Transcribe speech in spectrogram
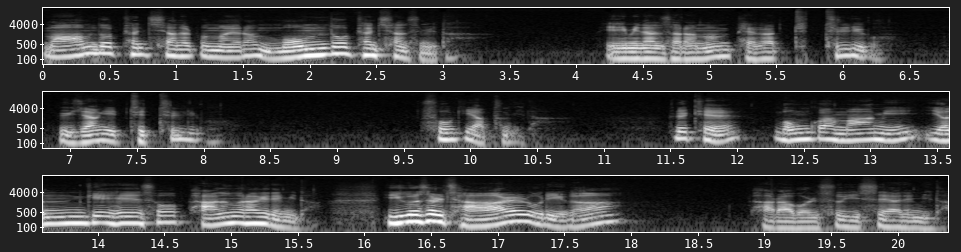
마음도 편치 않을 뿐만 아니라 몸도 편치 않습니다. 예민한 사람은 배가 뒤틀리고 위장이 뒤틀리고 속이 아픕니다. 이렇게 몸과 마음이 연계해서 반응을 하게 됩니다. 이것을 잘 우리가 바라볼 수 있어야 됩니다.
